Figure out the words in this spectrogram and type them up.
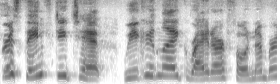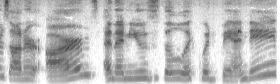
For a safety tip, we can like write our phone numbers on our arms and then use the liquid band aid.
